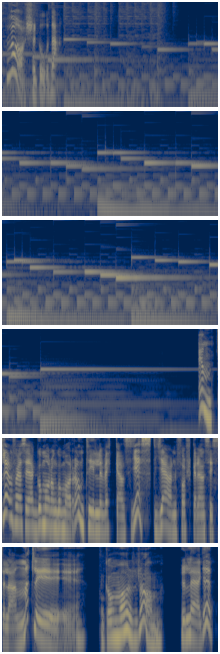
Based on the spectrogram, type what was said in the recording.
Varsågoda! Äntligen får jag säga god morgon, god morgon till veckans gäst, hjärnforskaren Sissela Nattli. God morgon! Hur är läget?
